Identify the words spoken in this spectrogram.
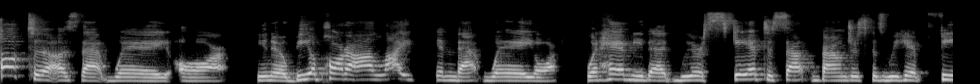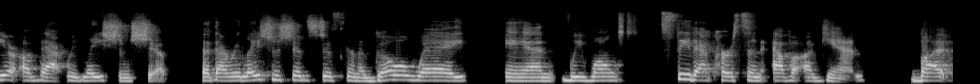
talk to us that way or you know be a part of our life in that way or what have you that we're scared to set boundaries because we have fear of that relationship that that relationship's just going to go away and we won't see that person ever again. But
